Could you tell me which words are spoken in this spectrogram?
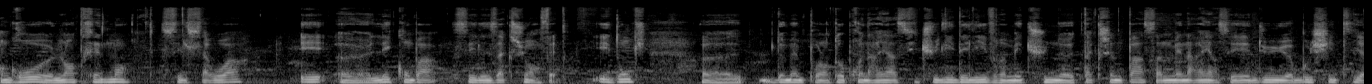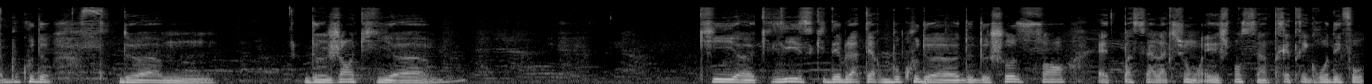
En gros, l'entraînement c'est le savoir et euh, les combats, c'est les actions en fait. Et donc, euh, de même pour l'entrepreneuriat, si tu lis des livres mais tu ne t'actionnes pas, ça ne mène à rien. C'est du bullshit. Il y a beaucoup de de, euh, de gens qui qui, qui, lisent, qui déblatèrent beaucoup de, de, choses sans être passé à l'action. Et je pense que c'est un très très gros défaut.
